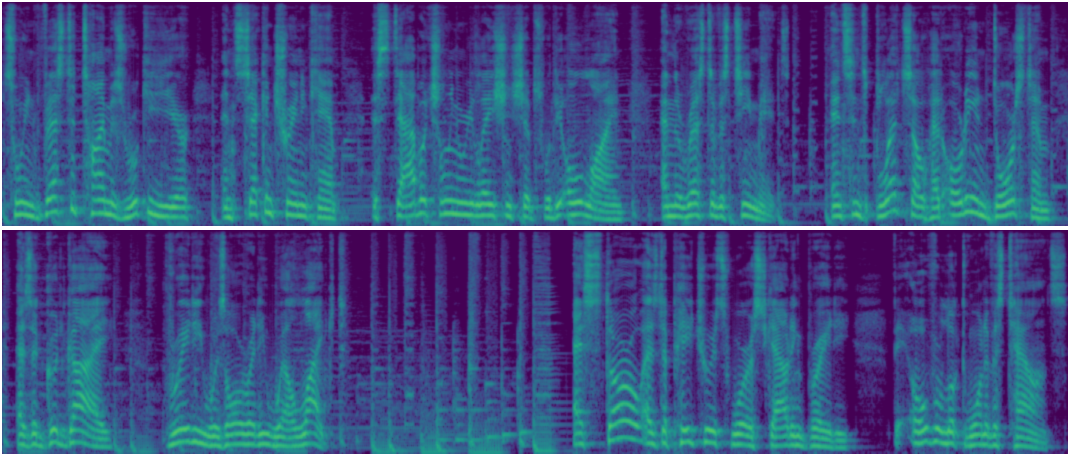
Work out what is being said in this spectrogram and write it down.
So he invested time his rookie year and second training camp establishing relationships with the O line and the rest of his teammates. And since Bledsoe had already endorsed him as a good guy, Brady was already well liked. As thorough as the Patriots were scouting Brady, they overlooked one of his talents.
